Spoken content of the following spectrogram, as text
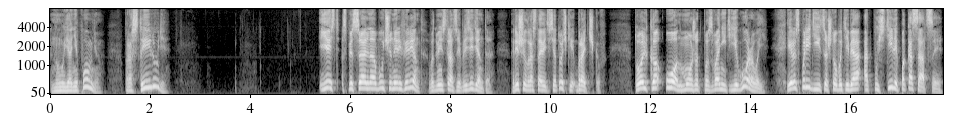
Ну, я не помню. Простые люди. Есть специально обученный референт в администрации президента. Решил расставить все точки братчиков. Только он может позвонить Егоровой и распорядиться, чтобы тебя отпустили по кассации.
